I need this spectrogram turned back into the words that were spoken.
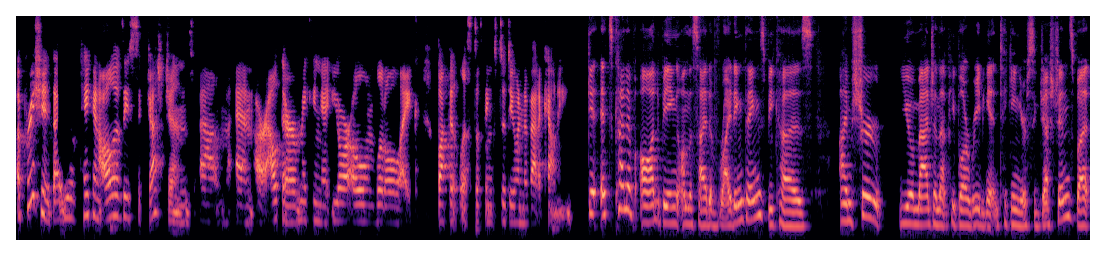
appreciate that you have taken all of these suggestions um, and are out there making it your own little like bucket list of things to do in Nevada County. It's kind of odd being on the side of writing things because I'm sure you imagine that people are reading it and taking your suggestions, but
